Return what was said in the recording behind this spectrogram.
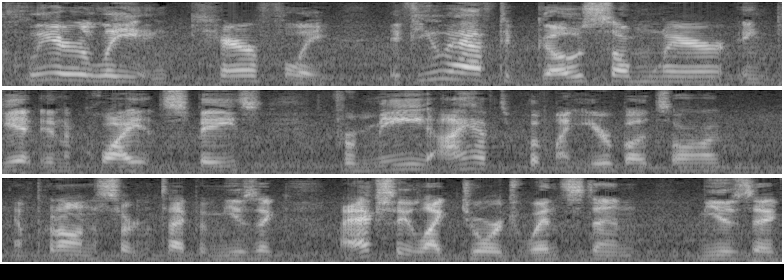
clearly and carefully. If you have to go somewhere and get in a quiet space, for me, I have to put my earbuds on and put on a certain type of music. I actually like George Winston music.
